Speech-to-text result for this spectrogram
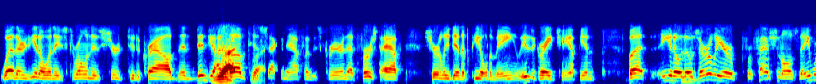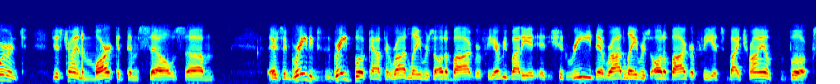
whether you know when he's throwing his shirt to the crowd. And didn't you? I loved his right. second half of his career. That first half surely didn't appeal to me. He was a great champion, but you know those Mm-hmm. earlier professionals, they weren't just trying to market themselves. Um, there's a great great book out there, Rod Laver's autobiography. Everybody it, it should read that Rod Laver's autobiography. It's by Triumph Books,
